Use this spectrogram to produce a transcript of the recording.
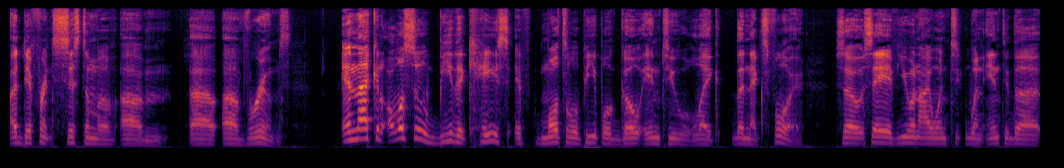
a different system of um uh, of rooms. And that could also be the case if multiple people go into like the next floor. So say if you and I went to, went into the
